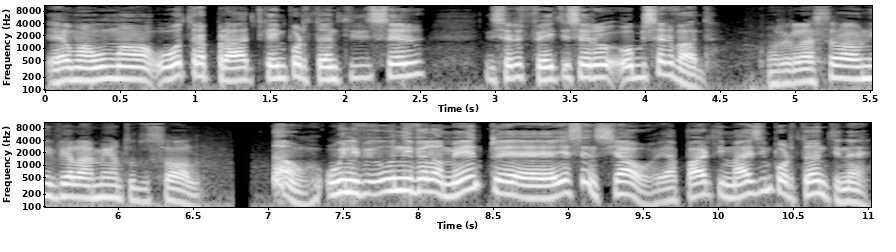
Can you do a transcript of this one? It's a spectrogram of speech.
É uma, uma outra prática importante de ser, de ser feita e ser observada. Com relação ao nivelamento do solo? Não, o, nivelamento é essencial, é a parte mais importante, né?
